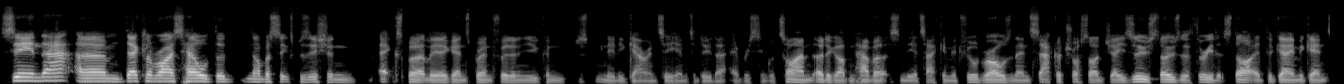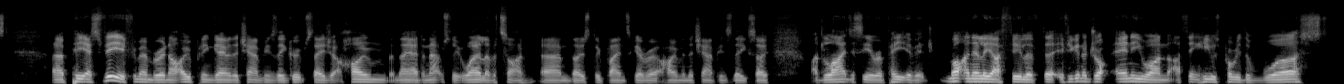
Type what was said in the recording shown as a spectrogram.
seeing that. Um, Declan Rice held the number six position expertly against Brentford, and you can just nearly guarantee him to do that every single time. Odegaard and Havertz in the attacking midfield roles, and then Saka, Trossard, Jesus. Those are the three that started the game against uh, PSV. If you remember, in our opening game of the Champions League group stage at home, and they had an absolute whale of a time. Um, those three playing together at home in the Champions League. So I'd like to see a repeat of it. Martinelli, I feel if the, if you're going to drop anyone, I think he was probably the worst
